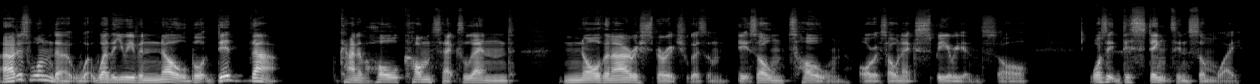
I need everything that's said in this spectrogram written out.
I just wonder whether you even know, but did that kind of whole context lend Northern Irish spiritualism its own tone or its own experience, or was it distinct in some way?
